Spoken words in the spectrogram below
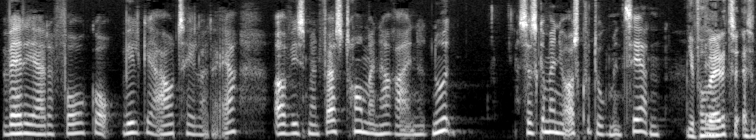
hvad det er, der foregår, hvilke aftaler der er, og hvis man først tror, man har regnet den ud, så skal man jo også kunne dokumentere den. Ja, for hvad er, det, til, altså,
